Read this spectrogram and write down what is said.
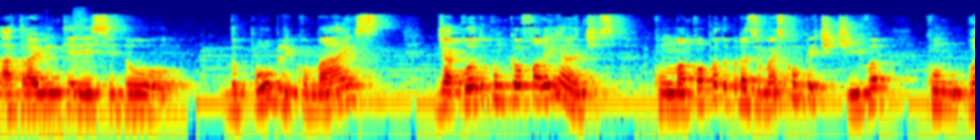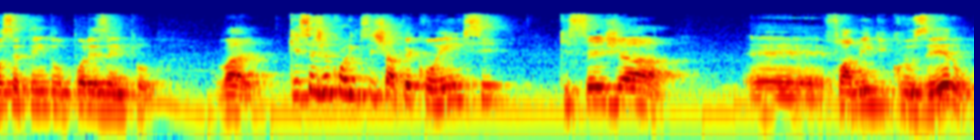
atrai o interesse do, do público, mas de acordo com o que eu falei antes, com uma Copa do Brasil mais competitiva, com você tendo, por exemplo, vai, que seja Corinthians e Chapecoense, que seja é, Flamengo e Cruzeiro,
